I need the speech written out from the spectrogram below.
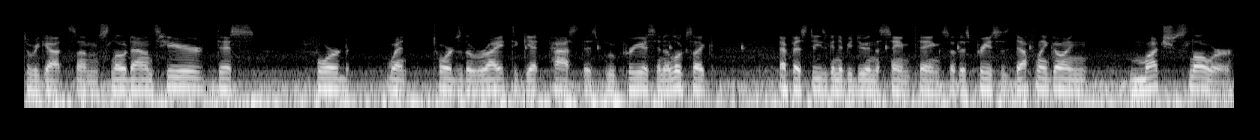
So we got some slowdowns here. This Ford went towards the right to get past this blue Prius and it looks like FSD is going to be doing the same thing. So this Prius is definitely going much slower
